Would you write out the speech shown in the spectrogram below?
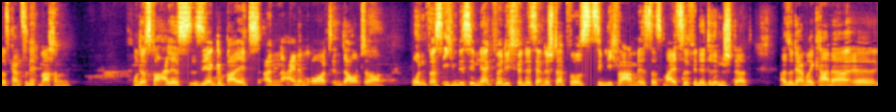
das Ganze mitmachen. Und das war alles sehr geballt an einem Ort in Downtown. Und was ich ein bisschen merkwürdig finde, ist ja eine Stadt, wo es ziemlich warm ist. Das meiste findet drinnen statt. Also der Amerikaner äh,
